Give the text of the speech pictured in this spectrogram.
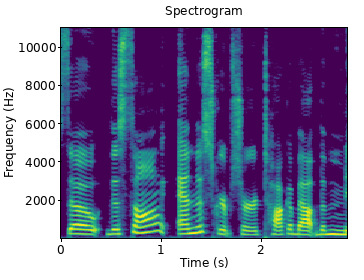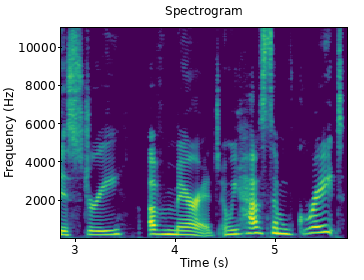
So, the song and the scripture talk about the mystery of marriage, and we have some great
